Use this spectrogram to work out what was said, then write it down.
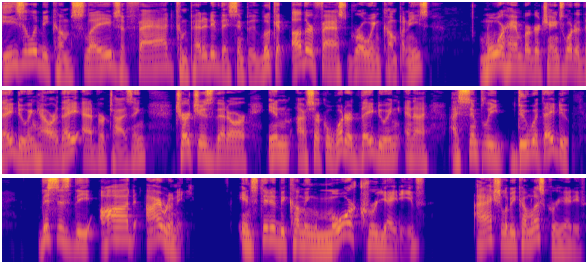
easily become slaves of fad, competitive. They simply look at other fast growing companies, more hamburger chains. What are they doing? How are they advertising? Churches that are in our circle, what are they doing? And I, I simply do what they do. This is the odd irony. Instead of becoming more creative, I actually become less creative.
